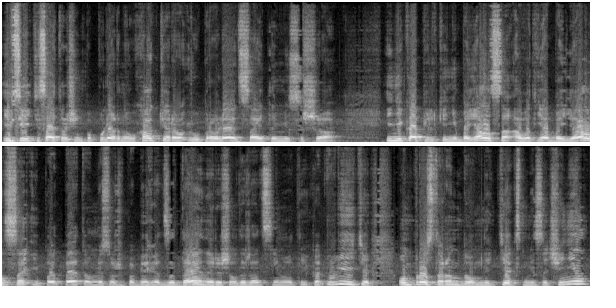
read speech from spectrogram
И все эти сайты очень популярны у хакеров и управляют сайтами США. И ни капельки не боялся, а вот я боялся, и поэтому вместо того, побегать за Дайна, решил дожаться с ним внутри. Как вы видите, он просто рандомный текст мне сочинил,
